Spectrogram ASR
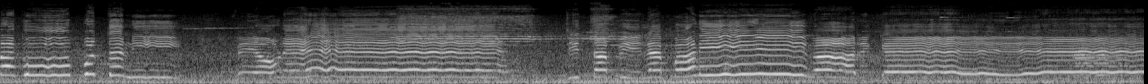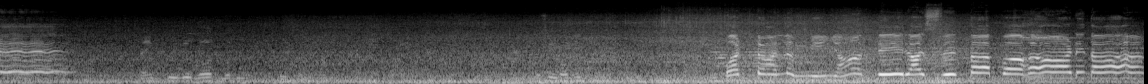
ਵਾਂਗੂ ਪੁੱਤ ਨੀ ਵਿਆਉਣੇ ਪੀ ਲੈ ਪਾਣੀ ਵਾਰ ਕੇ। ਥੈਂਕ ਯੂ ਜੀ ਬਹੁਤ ਵਧੀਆ। ਤੁਸੀਂ ਬੋਲੀ ਬਾਟਾਂ ਲੰਮੀਆਂ ਤੇ ਰਸਤਾ ਪਹਾੜ ਦਾ।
